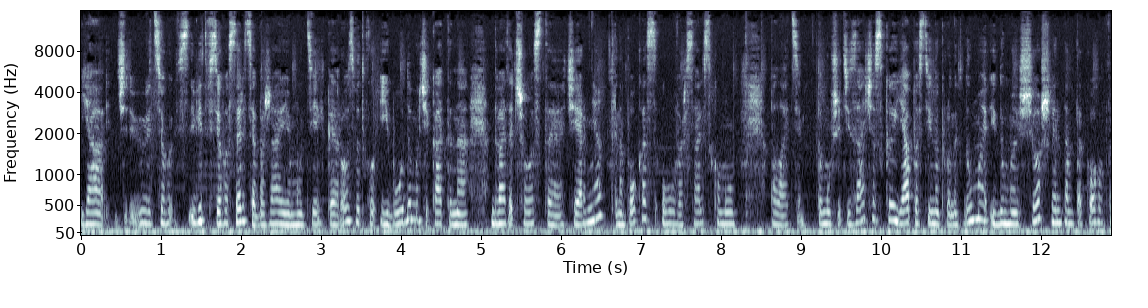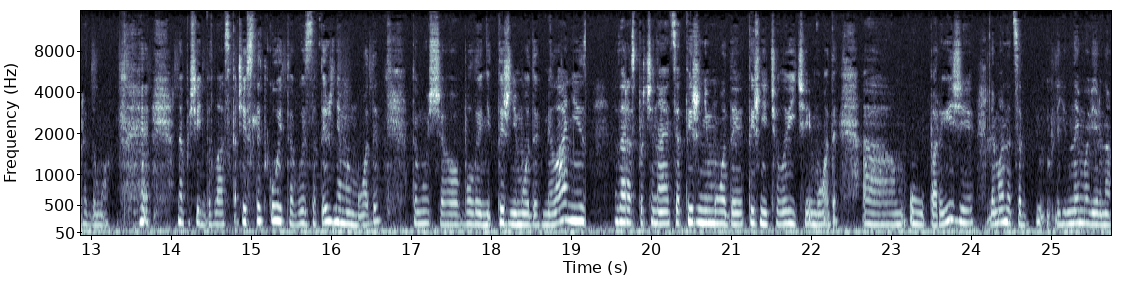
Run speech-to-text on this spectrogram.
Я від цього від всього серця бажаю йому тільки розвитку і будемо чекати на 26 червня на показ у Версальському палаці. Тому що ті зачіски, я постійно про них думаю і думаю, що ж він там такого придумав. Напишіть, будь ласка, чи слідкуєте ви за тижнями моди, тому що були тижні моди в Мілані. Зараз починаються тижні моди, тижні чоловічої моди у Парижі. Для мене це неймовірно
